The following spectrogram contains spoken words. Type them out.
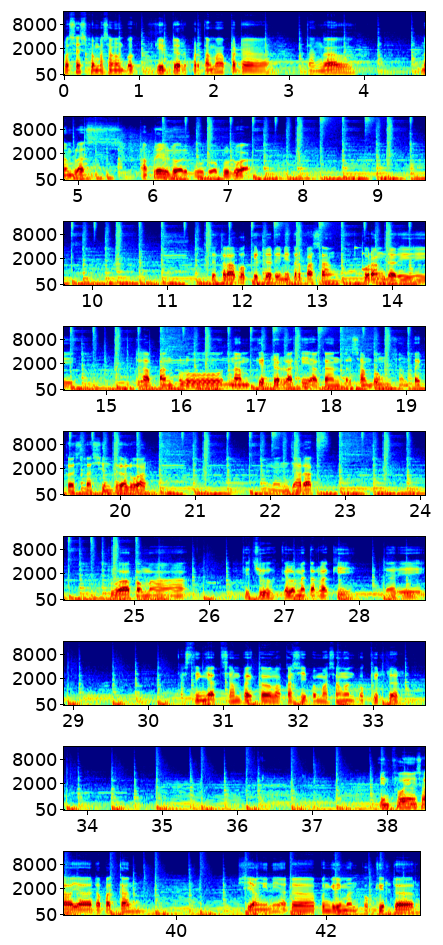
Proses pemasangan girder pertama pada tanggal 16 April 2022 Setelah girder ini terpasang kurang dari 86 girder lagi akan tersambung sampai ke stasiun Tegaluar. Dengan jarak 2,7 km lagi dari casting yard sampai ke lokasi pemasangan box girder info yang saya dapatkan siang ini ada pengiriman box girder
